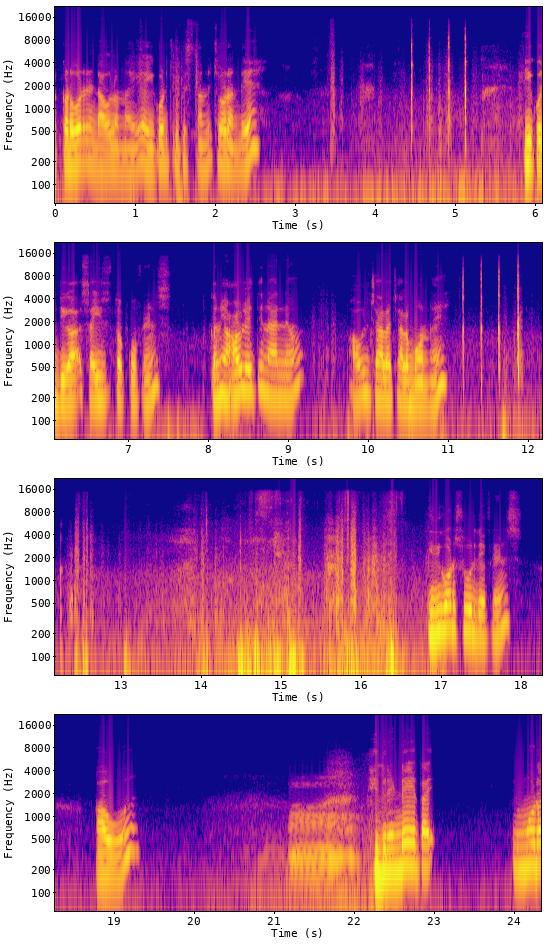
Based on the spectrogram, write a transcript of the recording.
అక్కడ కూడా రెండు ఆవులు ఉన్నాయి. అవి కూడా చూపిస్తాను. చూడండి. ఈ కొద్దిగా సైజు తక్కువ ఫ్రెండ్స్ కానీ ఆవులు అయితే నాణ్యం ఆవులు చాలా చాలా బాగున్నాయి. ఇది కూడా చూడదే ఫ్రెండ్స్. ఆవు. ఇది రెండో ఈత. ఇది మూడో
